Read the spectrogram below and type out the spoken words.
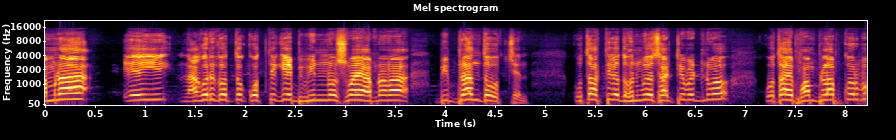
আমরা এই নাগরিকত্ব করতে গিয়ে বিভিন্ন সময় আপনারা বিভ্রান্ত হচ্ছেন। কোথার থেকে ধর্মীয় সার্টিফিকেট নেব, কোথায় ফর্ম ফিল করব,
